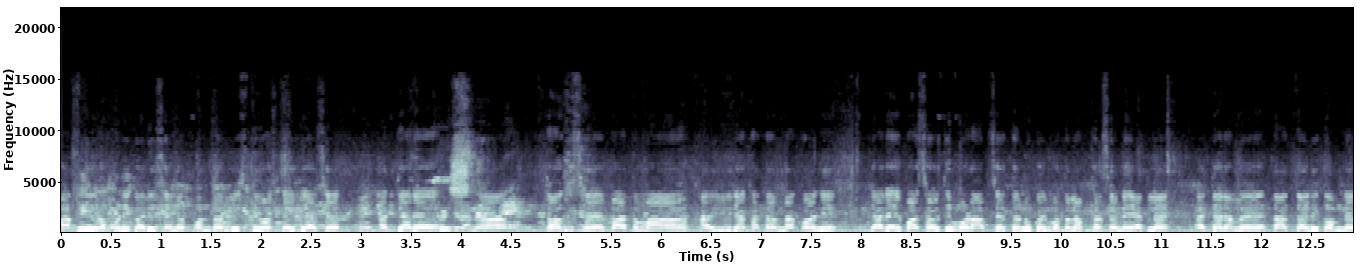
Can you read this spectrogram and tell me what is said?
ભાતની રોપણી કરી છે અને પંદર વીસ દિવસ થઈ ગયા છે. અત્યારે તક છે ભાતમાં યુરિયા ખાતર નાખવાની. જ્યારે એ પાછળથી મોડા આપશે તેનું કોઈ મતલબ થશે નહીં. એટલે અત્યારે અમે તાત્કાલિક અમને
